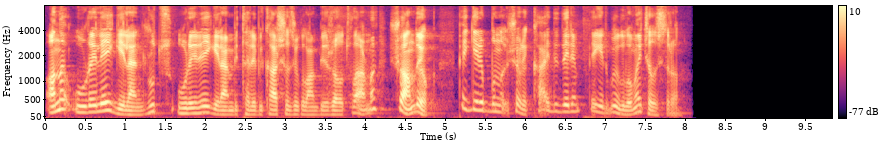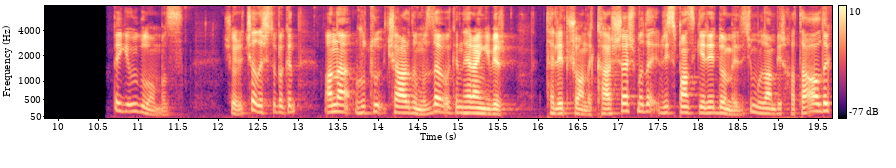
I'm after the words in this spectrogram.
ana URL'ye gelen, root URL'ye gelen bir talebi karşılayacak olan bir route var mı? Şu anda yok. Peki gelip bunu şöyle kaydedelim ve gelip uygulamayı çalıştıralım. Peki uygulamamız şöyle çalıştı. Bakın ana route'u çağırdığımızda bakın herhangi bir talep şu anda karşılaşmadı. Response geriye dönmediği için buradan bir hata aldık.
